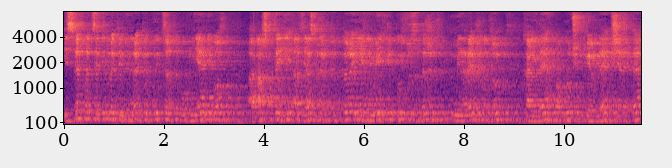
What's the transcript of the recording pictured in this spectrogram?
Изследват се видовете минарети, които са повлияни в арабската и азиатската архитектура и елементи, които съдържат минарети като кайде, пабуч, гюрде, шерете,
